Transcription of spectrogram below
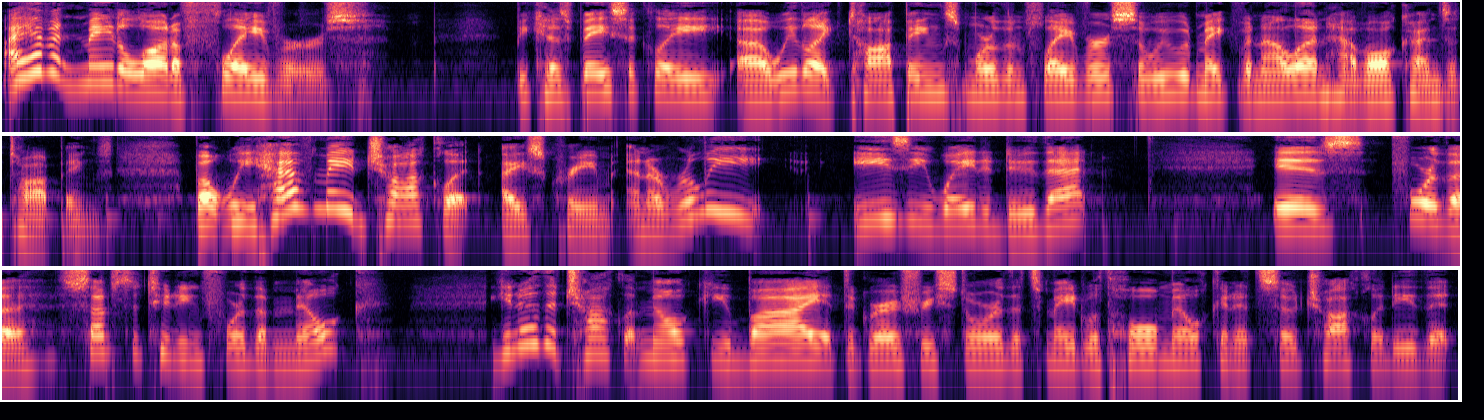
I haven't made a lot of flavors because basically uh, we like toppings more than flavors, so we would make vanilla and have all kinds of toppings. But we have made chocolate ice cream, and a really easy way to do that is for the substituting for the milk. You know the chocolate milk you buy at the grocery store that's made with whole milk and it's so chocolatey that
